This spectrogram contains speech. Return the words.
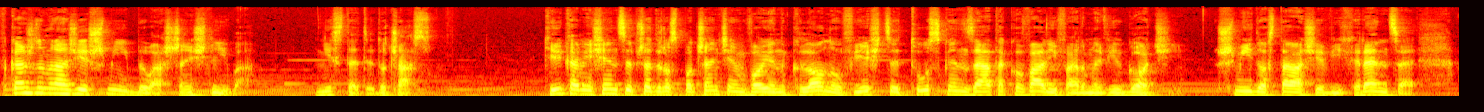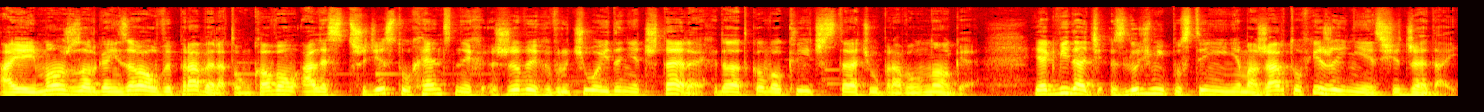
W każdym razie Szmi była szczęśliwa. Niestety do czasu. Kilka miesięcy przed rozpoczęciem wojen klonów jeźdźcy Tusken zaatakowali farmę wilgoci. Szmi dostała się w ich ręce, a jej mąż zorganizował wyprawę ratunkową, ale z 30 chętnych żywych wróciło jedynie czterech, dodatkowo Klicz stracił prawą nogę. Jak widać, z ludźmi pustyni nie ma żartów, jeżeli nie jest się Jedi.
